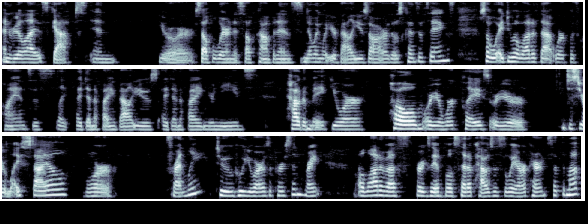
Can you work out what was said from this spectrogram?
and realize gaps in your self awareness, self confidence, knowing what your values are, those kinds of things. So I do a lot of that work with clients is like identifying values, identifying your needs, how to make your home or your workplace or your just your lifestyle more friendly to who you are as a person, right? A lot of us, for example, set up houses the way our parents set them up.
